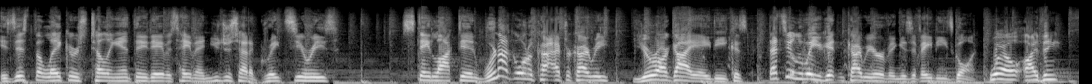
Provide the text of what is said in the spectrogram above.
Is this the Lakers telling Anthony Davis, hey man, you just had a great series? Stay locked in. We're not going after Kyrie. You're our guy, AD, because that's the only way you're getting Kyrie Irving is if AD's gone. Well, I think,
